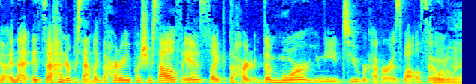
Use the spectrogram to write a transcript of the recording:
No, and that it's a hundred percent. Like the harder you push yourself is like the harder, the more you need to recover as well. So Totally.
